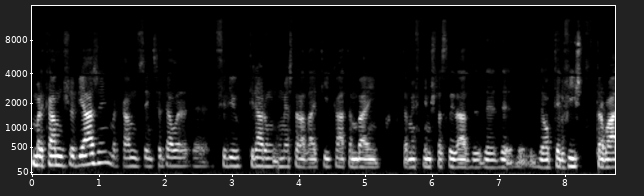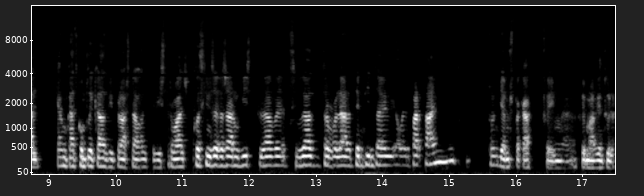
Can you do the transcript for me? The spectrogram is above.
marcámos a viagem, marcámos, entretanto ela eh, decidiu tirar um, um mestrado de IT cá também, porque também tínhamos facilidade de, de, de, de obter visto de trabalho que é um bocado complicado vir para a Austrália ter visto de trabalho. Conseguimos arranjar um visto que dava a possibilidade de trabalhar a tempo inteiro e ela em part-time pronto, viemos para cá. Foi uma, foi uma aventura.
